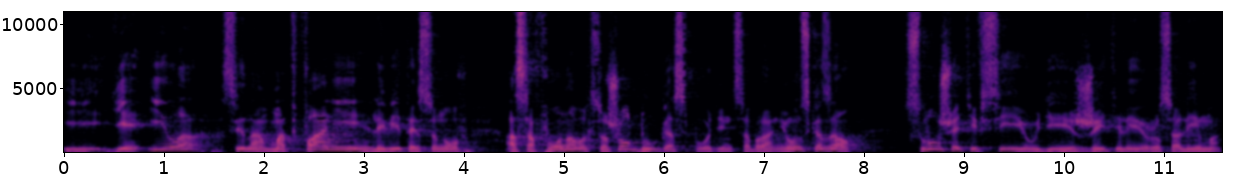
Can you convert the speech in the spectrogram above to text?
Иеила, сына Матфании, левита сынов Асафоновых сошел Дух Господень в собрании. Он сказал, слушайте все иудеи, жители Иерусалима,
